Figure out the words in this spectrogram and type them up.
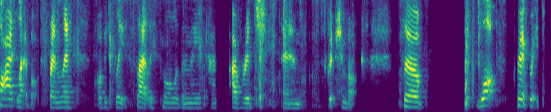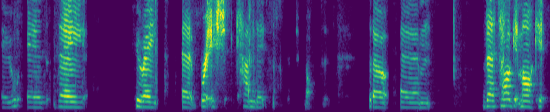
quite letterbox friendly. Obviously, it's slightly smaller than the kind of average um, subscription box. So what Crate British do is they curate uh, British candidate subscription boxes. So um, their target market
